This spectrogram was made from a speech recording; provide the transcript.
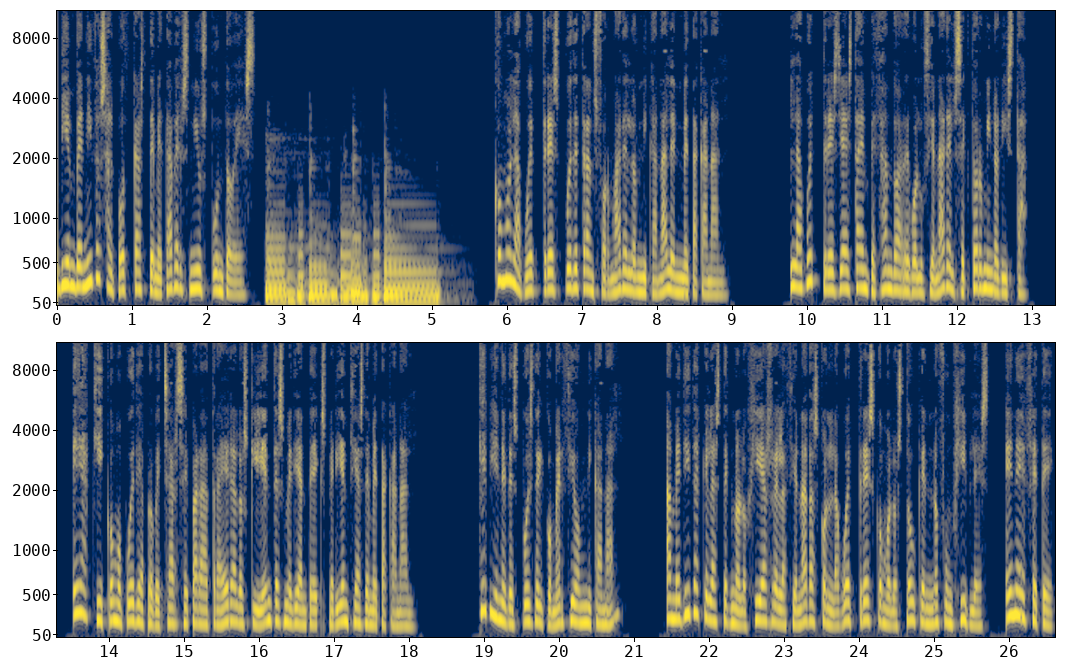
Bienvenidos al podcast de MetaverseNews.es. ¿Cómo la Web3 puede transformar el omnicanal en metacanal? La Web3 ya está empezando a revolucionar el sector minorista. He aquí cómo puede aprovecharse para atraer a los clientes mediante experiencias de metacanal. ¿Qué viene después del comercio omnicanal? A medida que las tecnologías relacionadas con la Web3 como los tokens no fungibles, NFT,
